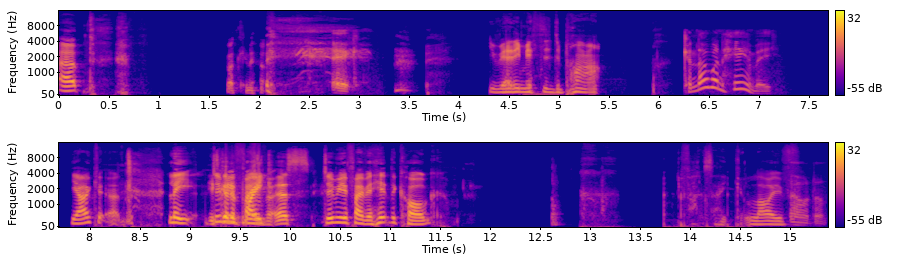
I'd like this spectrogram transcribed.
Uh, Fucking hell. Egg. You ready, Mr. DuPont? Can no one hear me? yeah, I can. Uh, Lee, He's do me going a break favor. us. Do me a favor. Hit the cog. Fuck's sake, live. Hold on.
